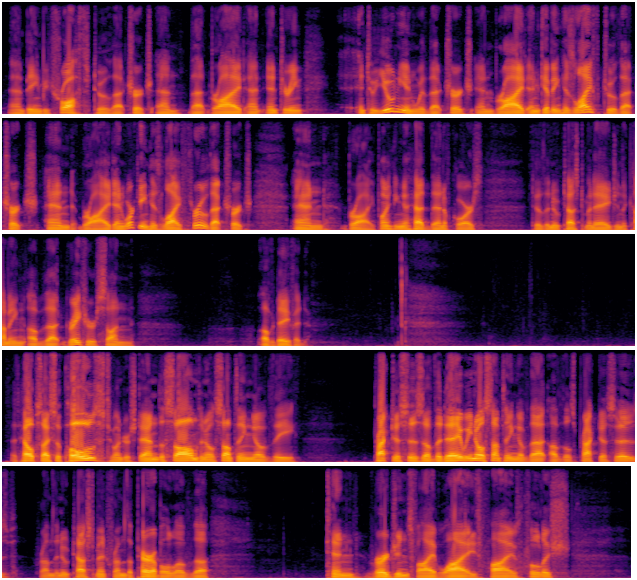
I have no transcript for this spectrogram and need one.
and being betrothed to that church and that bride, and entering into union with that church and bride, and giving his life to that church and bride, and working his life through that church and bride. Pointing ahead, then, of course, to the New Testament age and the coming of that greater Son of David. It helps, I suppose, to understand the psalm, to know something of the practices of the day. We know something of that of those practices from the New Testament, from the parable of the ten virgins, five wise, five foolish,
